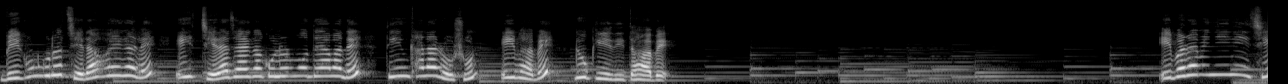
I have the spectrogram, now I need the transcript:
বেগুনগুলো চেরা হয়ে গেলে এই চেরা জায়গাগুলোর মধ্যে আমাদের তিনখানা রসুন এইভাবে ঢুকিয়ে দিতে হবে। এবার আমি নিয়ে নিয়েছি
